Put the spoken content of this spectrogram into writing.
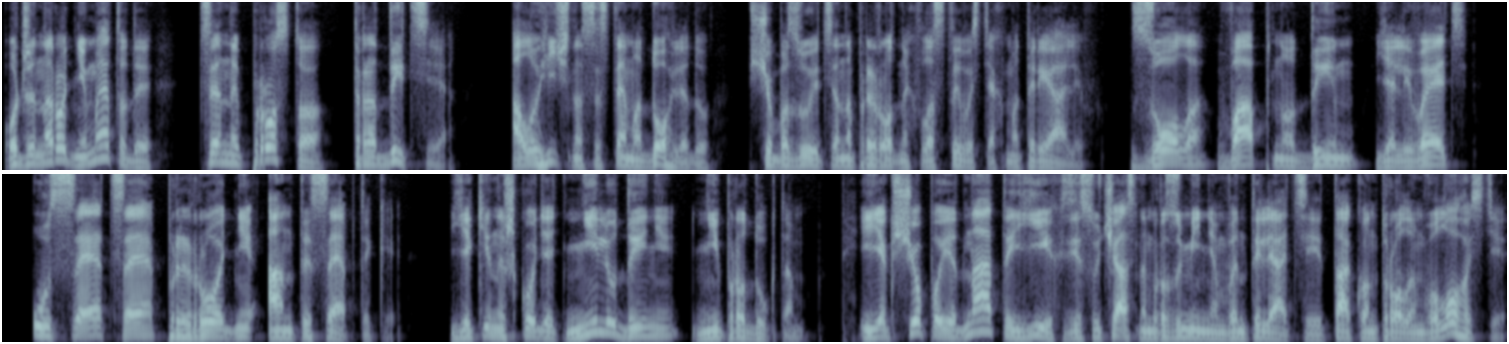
Отже, народні методи це не просто традиція, а логічна система догляду, що базується на природних властивостях матеріалів зола, вапно, дим, ялівець усе це природні антисептики, які не шкодять ні людині, ні продуктам. І якщо поєднати їх зі сучасним розумінням вентиляції та контролем вологості,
